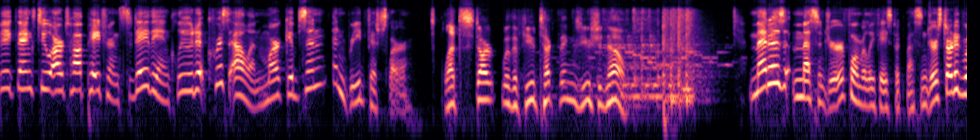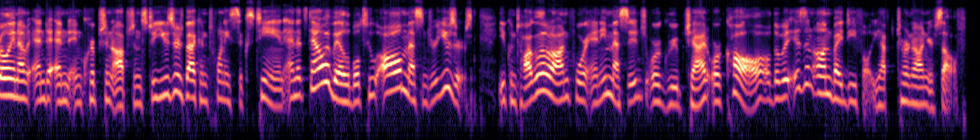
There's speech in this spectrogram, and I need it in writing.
Big thanks to our top patrons. Today they include Chris Allen, Mark Gibson, and Reed Fischler. Let's start with a few tech things you should know. Meta's Messenger, formerly Facebook Messenger, started rolling out end to end encryption options to users back in 2016, and it's now available to all Messenger users. You can toggle it on for any message or group chat or call, although it isn't on by default. You have to turn it on yourself.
